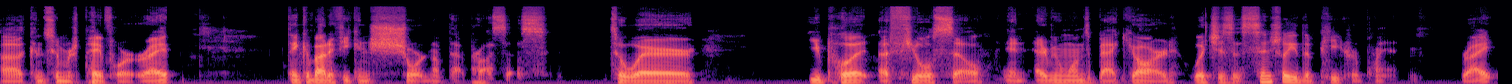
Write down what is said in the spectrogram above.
uh, consumers pay for it. Right? Think about if you can shorten up that process to where you put a fuel cell in everyone's backyard, which is essentially the peaker plant, right?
